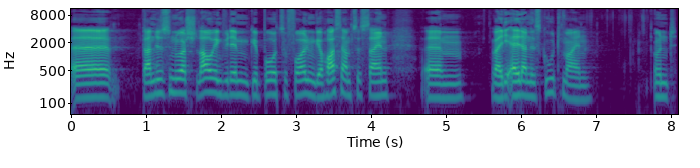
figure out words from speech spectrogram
äh, dann ist es nur schlau, irgendwie dem Gebot zu folgen, gehorsam zu sein, ähm, weil die Eltern es gut meinen. Und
